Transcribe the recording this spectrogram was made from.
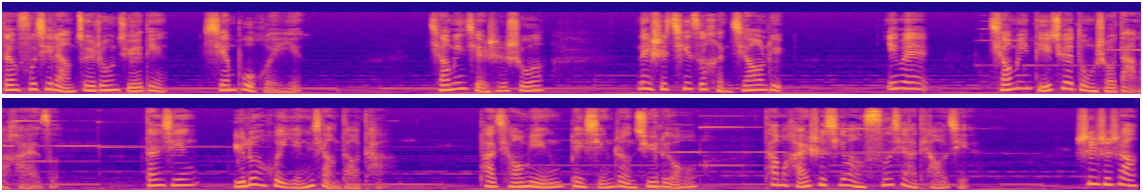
但夫妻俩最终决定先不回应。乔明解释说，那时妻子很焦虑，因为乔明的确动手打了孩子，担心舆论会影响到他，怕乔明被行政拘留，他们还是希望私下调解。事实上，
